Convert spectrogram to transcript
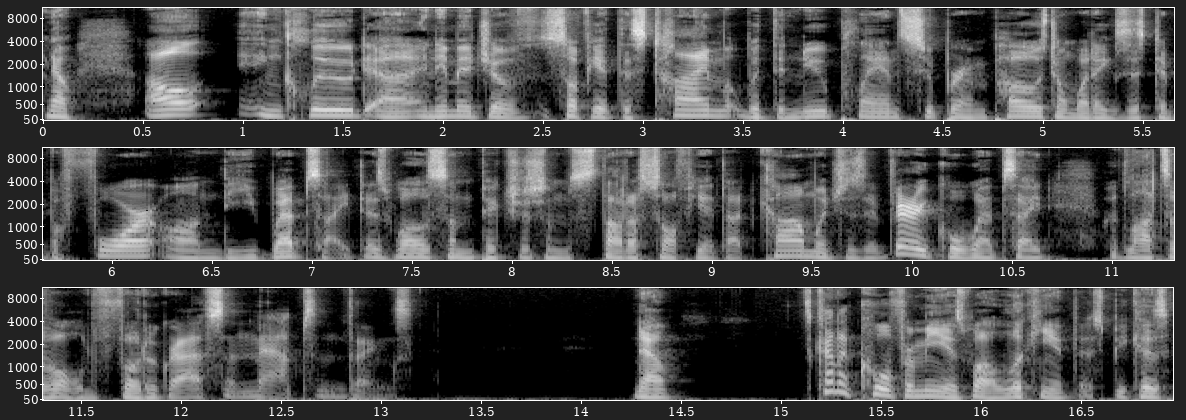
Now, I'll include uh, an image of Sofia at this time with the new plan superimposed on what existed before on the website, as well as some pictures from starosofia.com, which is a very cool website with lots of old photographs and maps and things. Now, it's kind of cool for me as well looking at this because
